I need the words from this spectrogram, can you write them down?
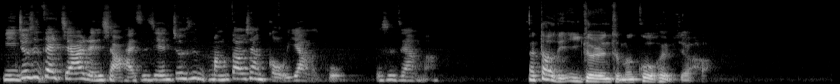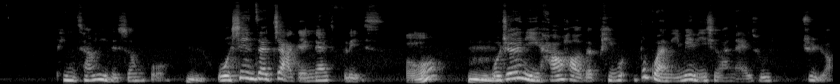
你就是在家人、小孩之间，就是忙到像狗一样的过，不是这样吗？那到底一个人怎么过会比较好？品尝你的生活。嗯，我现在嫁给 Netflix，哦，嗯，我觉得你好好的品，不管里面你喜欢哪一出剧哦，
